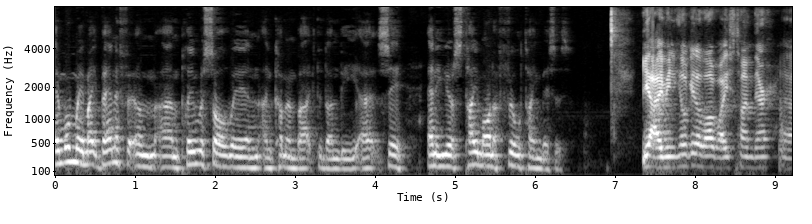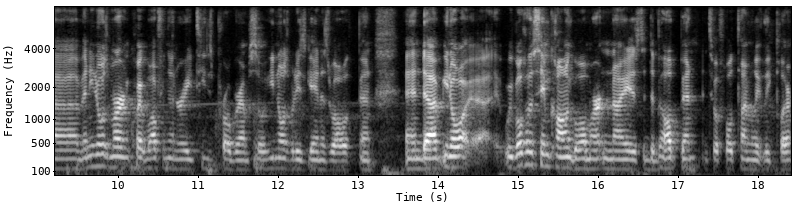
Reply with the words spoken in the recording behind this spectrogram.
in one way might benefit him um, playing with Solway and, and coming back to Dundee, uh, say, in a year's time on a full time basis? Yeah, I mean, he'll get a lot of ice time there. Um, and he knows Martin quite well from the under 18s program, so he knows what he's getting as well with Ben. And, uh, you know, uh, we both have the same common goal, Martin and I, is to develop Ben into a full time elite league player.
